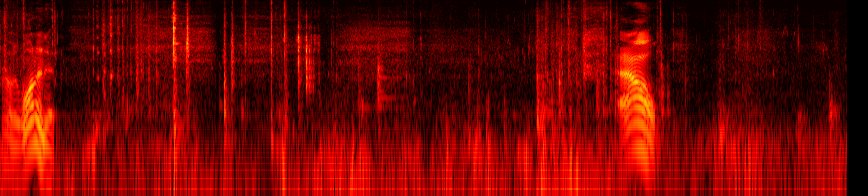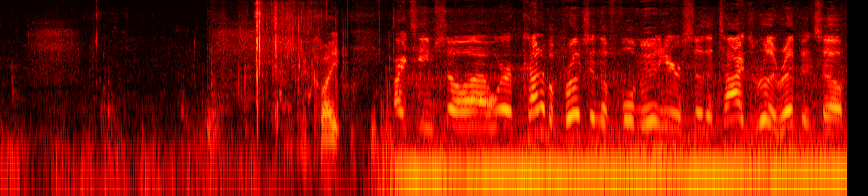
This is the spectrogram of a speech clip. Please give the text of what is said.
Really wanted it. Ow. Not quite. All right, team. So uh, we're kind of approaching the full moon here, so the tide's really ripping. So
